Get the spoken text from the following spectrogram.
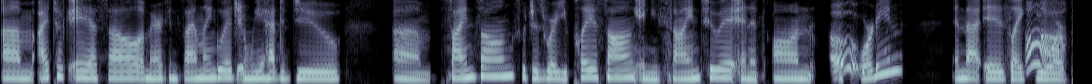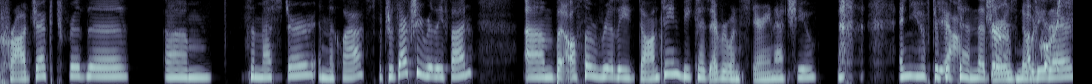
Um, I took ASL American Sign Language, and we had to do um, sign songs, which is where you play a song and you sign to it, and it's on Oh. recording, and that is like Ah. your project for the um, semester in the class, which was actually really fun, um, but also really daunting because everyone's staring at you, and you have to Yeah, pretend that sure, there is nobody there.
